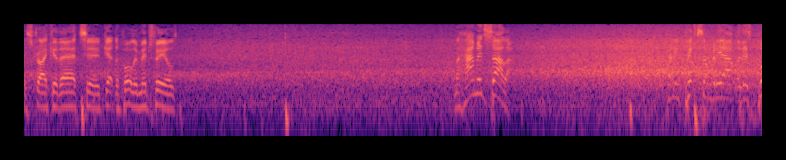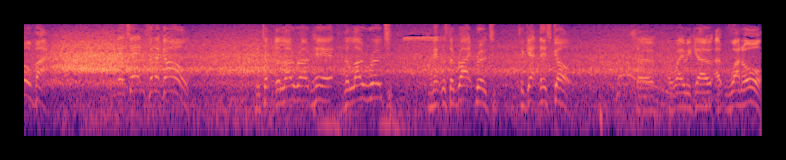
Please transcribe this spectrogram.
the striker there, to get the ball in midfield. Mohamed Salah. Can he pick somebody out with this pullback? And It's in for the goal. He took the low road here, the low route, and it was the right route to get this goal. So away we go at one all.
